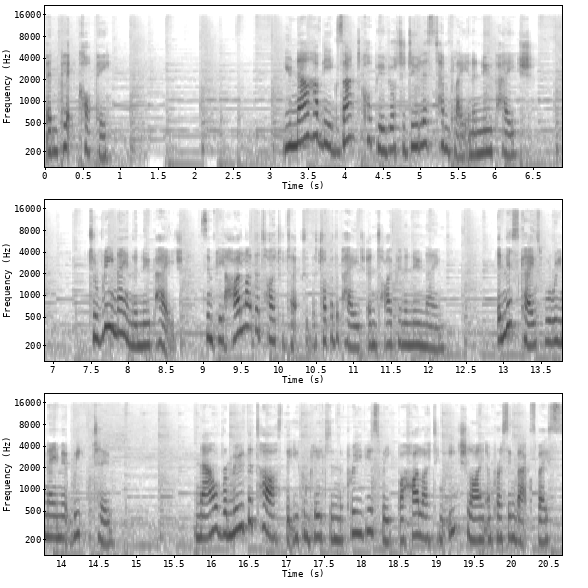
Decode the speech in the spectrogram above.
then click Copy. You now have the exact copy of your to do list template in a new page. To rename the new page, simply highlight the title text at the top of the page and type in a new name. In this case, we'll rename it Week 2. Now remove the task that you completed in the previous week by highlighting each line and pressing backspace.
